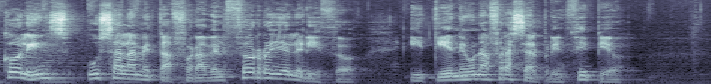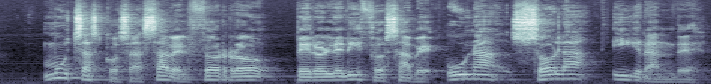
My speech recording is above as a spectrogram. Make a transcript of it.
Collins usa la metáfora del zorro y el erizo, y tiene una frase al principio, Muchas cosas sabe el zorro, pero el erizo sabe una sola y grande.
